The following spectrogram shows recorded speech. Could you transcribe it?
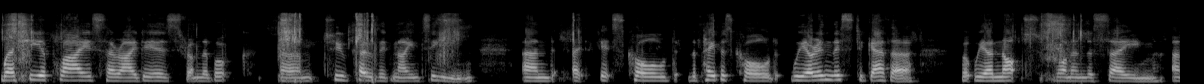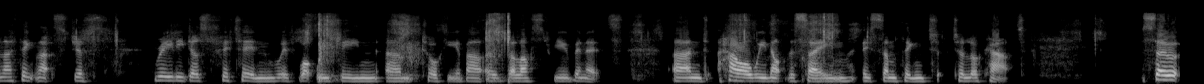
where she applies her ideas from the book um, to COVID-19. And uh, it's called, the paper's called, We Are in This Together, but we are not one and the same. And I think that's just really does fit in with what we've been um, talking about over the last few minutes. And how are we not the same is something to, to look at. So,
